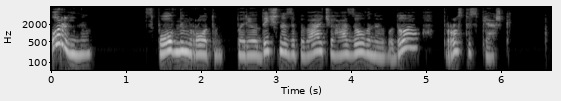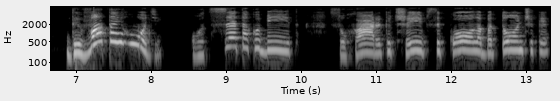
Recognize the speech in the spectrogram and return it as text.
Орина з повним ротом, періодично запиваючи газованою водою просто з пляшки. Дива та й годі! Оце так обід! Сухарики, чипси, кола, батончики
